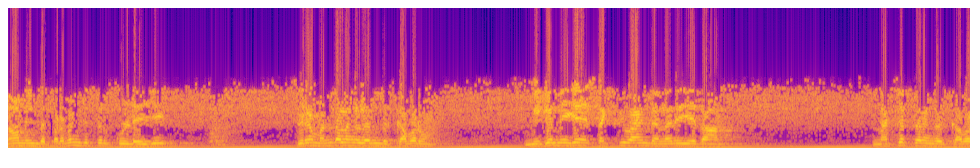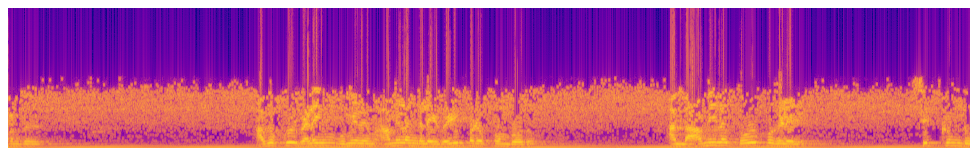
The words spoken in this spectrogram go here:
நாம் இந்த பிரபஞ்சத்திற்குள்ளேயே பிற மண்டலங்களிலிருந்து கவரும் மிக மிக சக்தி வாய்ந்த நிலையே தான் நட்சத்திரங்கள் கவர்ந்து அதுக்குள் விளையும் உமிழும் அமிலங்களை வெளிப்படுத்தும் போது அந்த அமில தொகுப்புகளில் சிக்குண்டு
